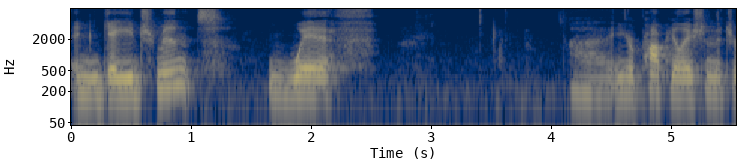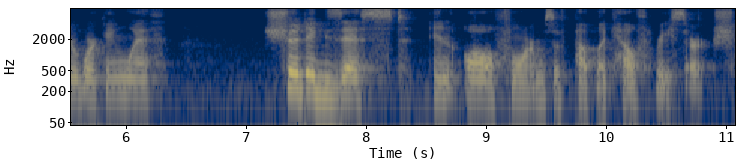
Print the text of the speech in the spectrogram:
engagement with uh, your population that you're working with should exist in all forms of public health research,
